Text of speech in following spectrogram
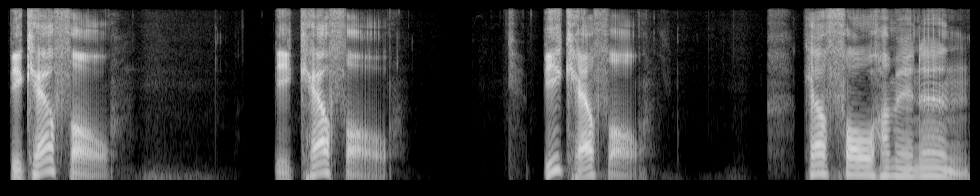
Be careful. Be careful. Be careful. careful 하면은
